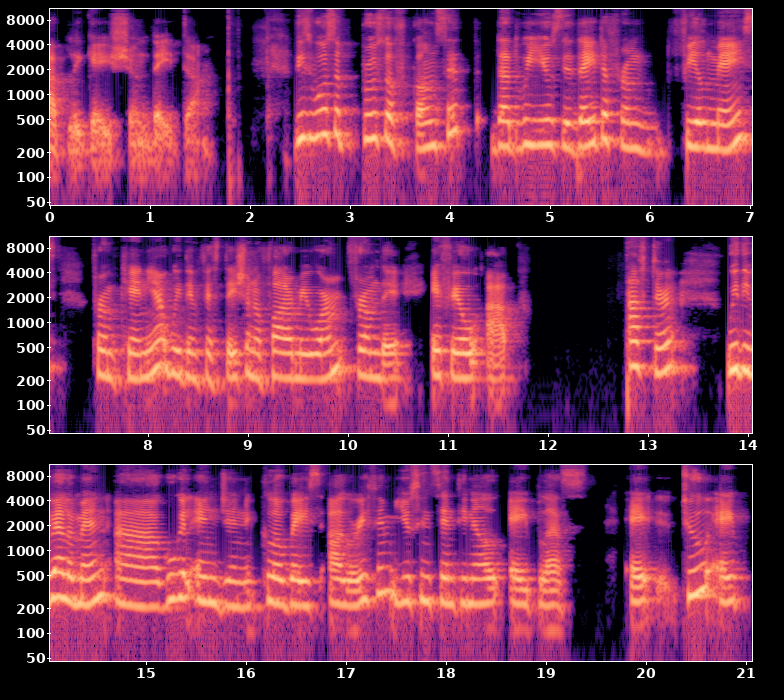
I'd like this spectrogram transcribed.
application data. This was a proof of concept that we use the data from field maize from Kenya with infestation of armyworm from the FAO app. After, we developed a uh, Google Engine cloud-based algorithm using Sentinel A plus A, two A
